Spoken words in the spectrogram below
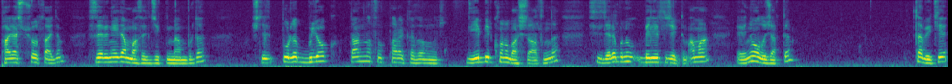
paylaşmış olsaydım sizlere neyden bahsedecektim ben burada? İşte burada blogdan nasıl para kazanılır diye bir konu başlığı altında sizlere bunu belirtecektim. Ama e, ne olacaktı? Tabii ki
